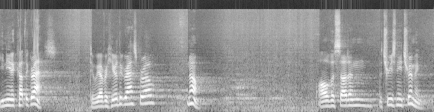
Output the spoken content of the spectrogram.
you need to cut the grass. Do we ever hear the grass grow? No. All of a sudden, the trees need trimming.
